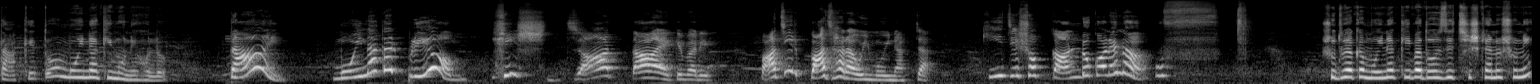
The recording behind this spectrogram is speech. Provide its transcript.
তাকে তো মৈনাকি মনে হলো। তাই? মৈনাক তার প্রিয়ম? ইস যা তা একেবারে। পাজির পাঝারা ওই মৈনাকটা। কি যে সব কাণ্ড করে না উফ। শুধু একা মৈনাকি বা দোষ দিচ্ছিস কেন শুনি?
